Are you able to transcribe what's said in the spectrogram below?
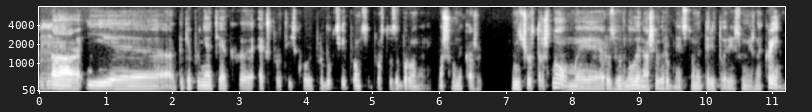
Мгм. А, і е, таке поняття, як е, експорт військової продукції, просто, просто заборонений. На що вони кажуть? Нічого страшного, ми розвернули наше виробництво на території суміжних країн.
